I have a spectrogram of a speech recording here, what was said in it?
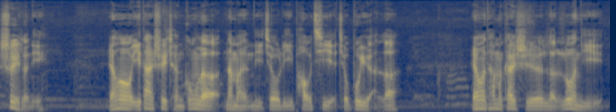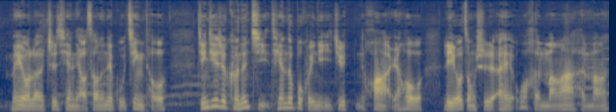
睡了你，然后一旦睡成功了，那么你就离抛弃也就不远了，然后他们开始冷落你，没有了之前聊骚的那股劲头。紧接着可能几天都不回你一句话，然后理由总是哎我很忙啊很忙，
